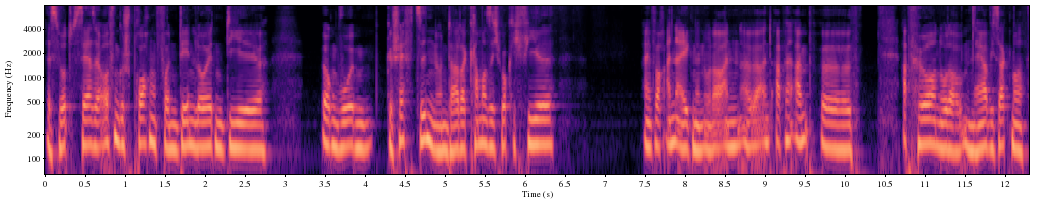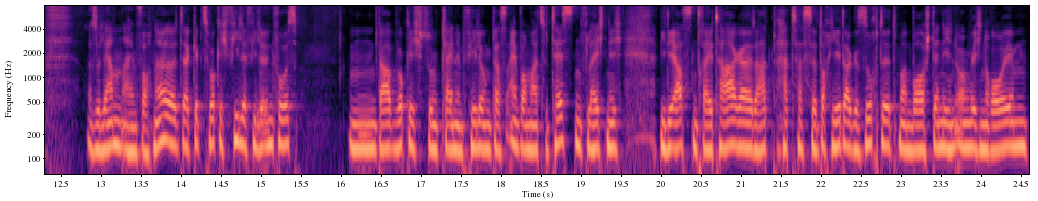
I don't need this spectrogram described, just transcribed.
es wird sehr, sehr offen gesprochen von den Leuten, die irgendwo im Geschäft sind. Und da, da kann man sich wirklich viel einfach aneignen oder an, äh, an ab, ab, äh, abhören oder, naja, wie sagt man, also lernen einfach. Ne? Da gibt es wirklich viele, viele Infos. Um, da wirklich so eine kleine Empfehlung, das einfach mal zu testen. Vielleicht nicht wie die ersten drei Tage, da hat, hat das ja doch jeder gesuchtet. Man war ständig in irgendwelchen Räumen,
